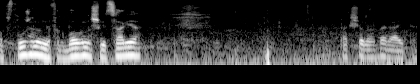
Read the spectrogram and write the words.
обслужена, не фарбована, Швейцарія. Так що набирайте.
